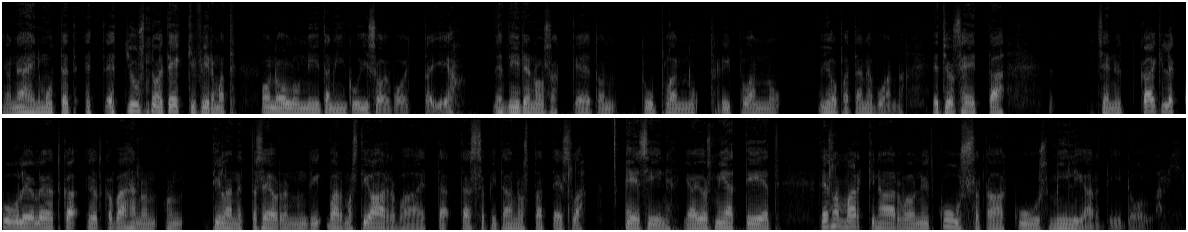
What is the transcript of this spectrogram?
ja näin, mutta et, et, et just nuo tekkifirmat on ollut niitä niin kuin isoja voittajia. Et niiden osakkeet on tuplannut, triplannut jopa tänä vuonna. Et jos heittää se nyt kaikille kuulijoille, jotka, jotka vähän on, on tilannetta seurannut, niin varmasti arvaa, että tässä pitää nostaa Tesla esiin. Ja jos miettii, että Teslan markkina-arvo on nyt 606 miljardia dollaria.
